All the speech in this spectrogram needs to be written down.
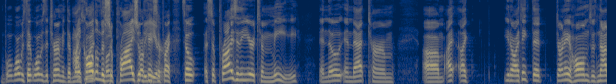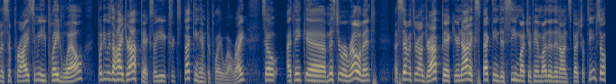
what was the what was the term? The most I called what, him the most, surprise of okay, the year. surprise. So a surprise of the year to me, and though in that term, um, I like, you know, I think that Darnay Holmes was not a surprise to me. He played well, but he was a high draft pick, so you're expecting him to play well, right? So I think uh, Mr. Irrelevant a seventh round draft pick, you're not expecting to see much of him other than on special teams. So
